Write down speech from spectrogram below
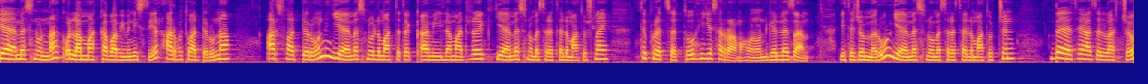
የመስኖና ቆላማ አካባቢ ሚኒስቴር አርብቶ አደሩና አርሶ አደሩን የመስኖ ልማት ተጠቃሚ ለማድረግ የመስኖ መሰረተ ልማቶች ላይ ትኩረት ሰጥቶ እየሰራ መሆኑን ገለጸ። የተጀመሩ የመስኖ መሰረተ ልማቶችን በተያዘላቸው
